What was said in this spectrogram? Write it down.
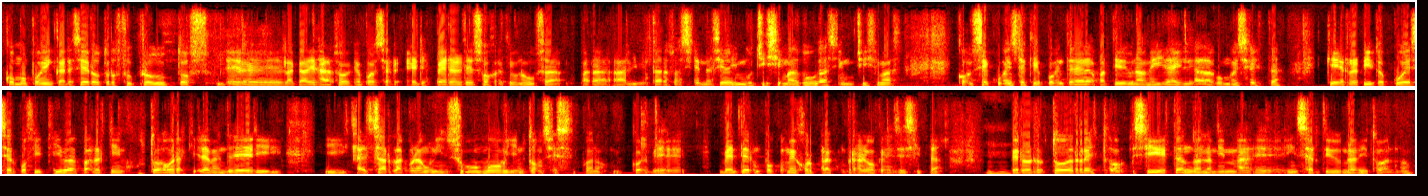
cómo puede encarecer otros subproductos de la cadena de soja, que puede ser el esperel de soja que uno usa para alimentar a su hacienda. Así hay muchísimas dudas y muchísimas consecuencias que pueden tener a partir de una medida aislada como es esta, que, repito, puede ser positiva para quien justo ahora quiera vender y, y calzarla con algún insumo y entonces, bueno, eh, vender un poco mejor para comprar algo que necesita. Pero todo el resto sigue estando en la misma eh, incertidumbre habitual, ¿no?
